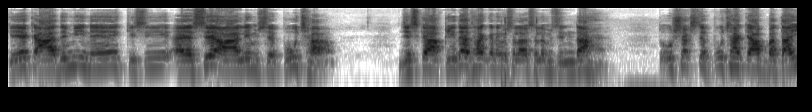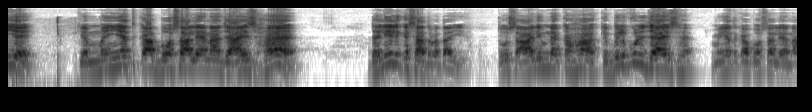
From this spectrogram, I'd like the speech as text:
کہ ایک آدمی نے کسی ایسے عالم سے پوچھا، جس کا عقیدہ تھا کہ نبی صلی اللہ علیہ وسلم زندہ ہیں۔ تو اس شخص سے پوچھا کہ آپ بتائیے کہ میت کا بوسا لینا جائز ہے؟ دلیل کے ساتھ بتائیے۔ تو اس عالم نے کہا کہ بالکل جائز ہے، میت کا بوسا لینا۔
